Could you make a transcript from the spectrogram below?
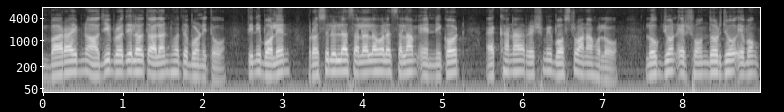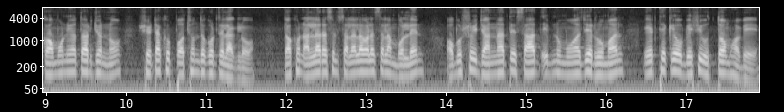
বারা ইবনু আজিব রদিল্লাহ তাল্লাহ্ন হতে বর্ণিত। তিনি বলেন, রসুলুল্লাহ সাল্লাহ সাল্লাম এর নিকট একখানা রেশমি বস্ত্র আনা হলো। লোকজন এর সৌন্দর্য এবং কমনীয়তার জন্য সেটা খুব পছন্দ করতে লাগল। তখন আল্লাহ রসুল সাল্লাহ সাল্লাম বললেন, অবশ্যই জান্নাতে সাদ ইবনু মুয়াজের রুমাল এর থেকেও বেশি উত্তম হবে।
